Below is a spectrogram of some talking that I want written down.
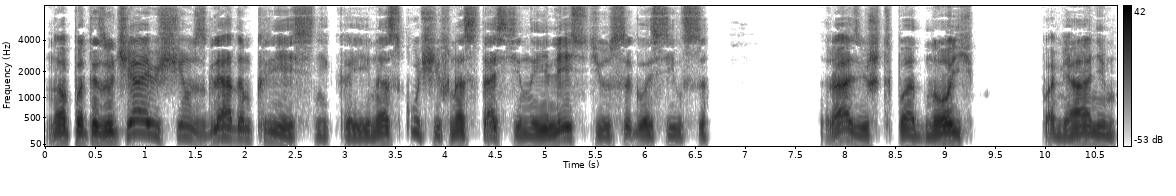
Но под изучающим взглядом крестника и, наскучив Настасьиной лестью, согласился. Разве что по одной помянем.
